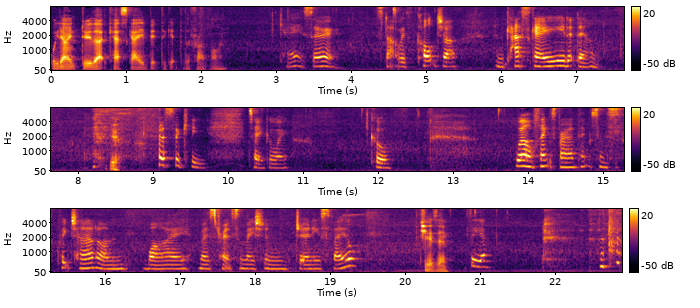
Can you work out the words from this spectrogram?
We don't do that cascade bit to get to the front line. Okay, so start with culture and cascade it down. Yeah. That's the key takeaway. Cool. Well, thanks, Brad. Thanks for this quick chat on why most transformation journeys fail. Cheers, Em. See ya.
